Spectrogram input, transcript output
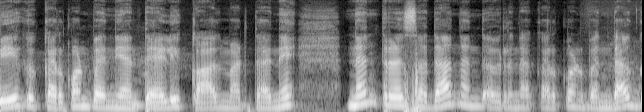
ಬೇಗ ಕರ್ಕೊಂಡು ಬನ್ನಿ ಅಂತ ಹೇಳಿ ಕಾಲ್ ಮಾಡ್ತಾನೆ. ನಂತರ ಸದಾನಂದ್ ಅವರನ್ನು ಕರ್ಕೊಂಡು ಬಂದಾಗ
